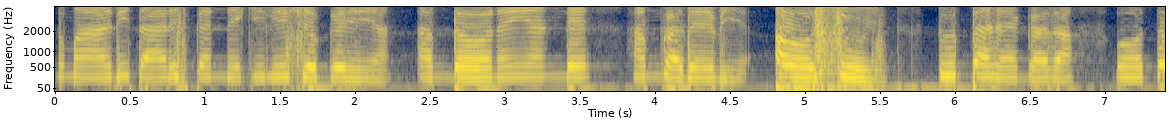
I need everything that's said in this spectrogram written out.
تمہاری تعریف کرنے کے لیے شکریہ۔ ہم دونوں ہی انڈے، ہم گدے بھی ہیں۔ او سوئی، تو ہے گدا، وہ تو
